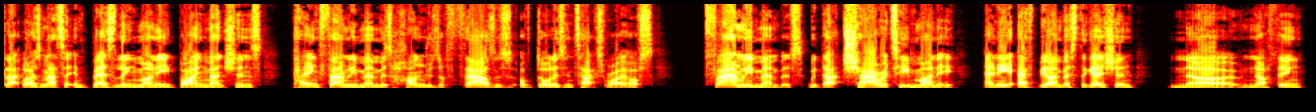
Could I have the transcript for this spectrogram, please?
Black Lives Matter embezzling money, buying mansions, paying family members hundreds of thousands of dollars in tax write offs family members with that charity money. Any FBI investigation? No, nothing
